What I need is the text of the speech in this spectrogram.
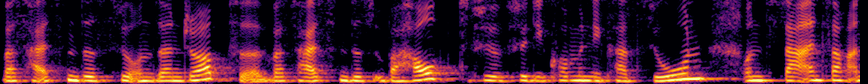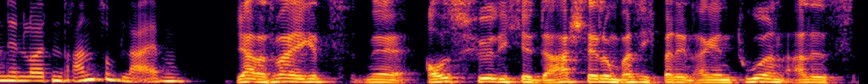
Was heißt denn das für unseren Job? Was heißt denn das überhaupt für, für die Kommunikation? Und da einfach an den Leuten dran zu bleiben. Ja, das war ja jetzt eine ausführliche Darstellung, was sich bei den Agenturen alles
